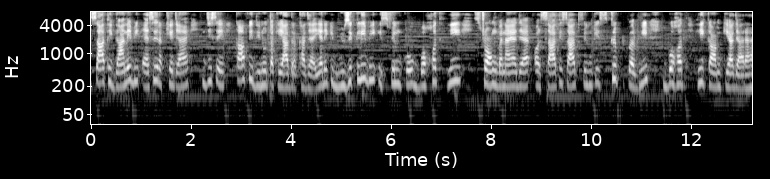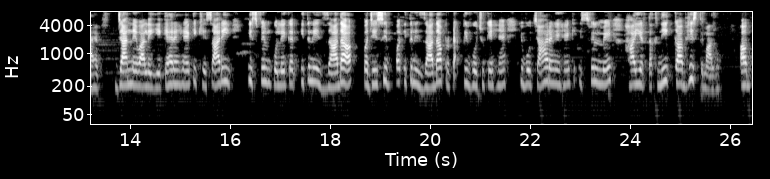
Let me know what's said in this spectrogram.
साथ ही गाने भी ऐसे रखे जाएँ जिसे काफ़ी दिनों तक याद रखा जाए। यानी कि म्यूज़िकली भी इस फ़िल्म को बहुत ही स्ट्रॉन्ग बनाया जाए और साथ ही साथ फ़िल्म की स्क्रिप्ट पर भी बहुत ही काम किया जा रहा है। जानने वाले ये कह रहे हैं कि खेसारी इस फ़िल्म को लेकर इतने ज़्यादा पजेसिव और इतने ज़्यादा प्रोटेक्टिव हो चुके हैं कि वो चाह रहे हैं कि इस फ़िल्म में हायर तकनीक का भी इस्तेमाल हो। अब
